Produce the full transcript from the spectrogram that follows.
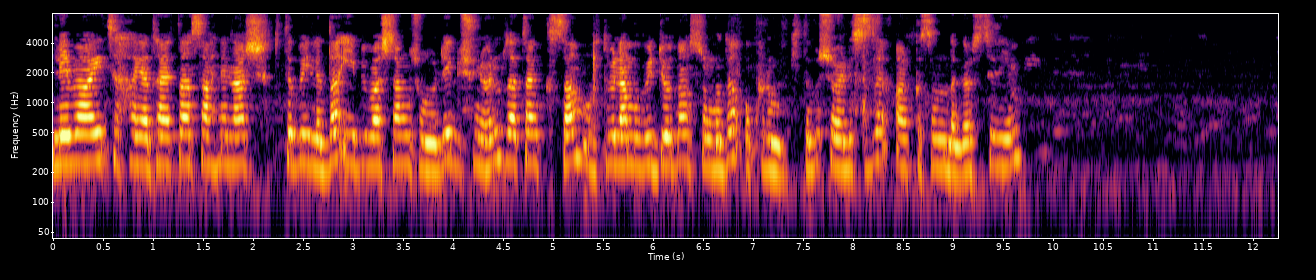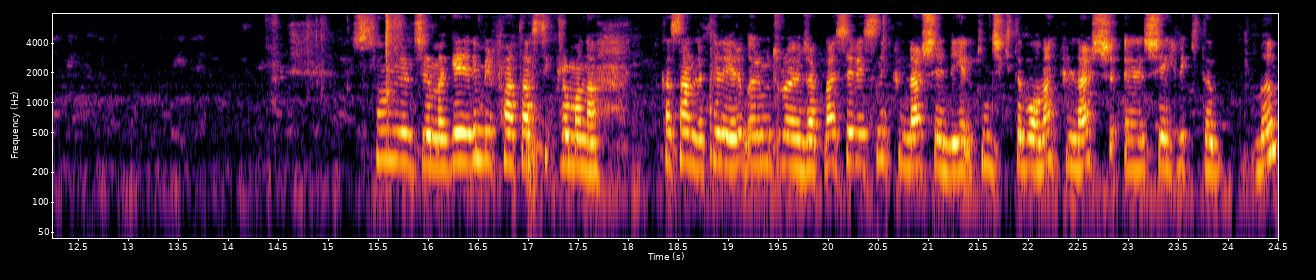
Levait Hayat Hayattan Sahneler kitabıyla da iyi bir başlangıç olur diye düşünüyorum. Zaten kısa. Muhtemelen bu videodan sonra da okurum bu kitabı. Şöyle size arkasını da göstereyim. Sonracığıma gelelim bir fantastik romana. Cassandra Clare'in Ölümü Dur Oyuncaklar serisinin Küller Şehri yani ikinci kitabı olan Küller e, Şehri kitabı.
